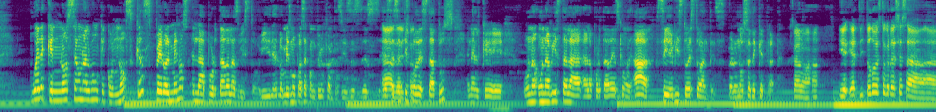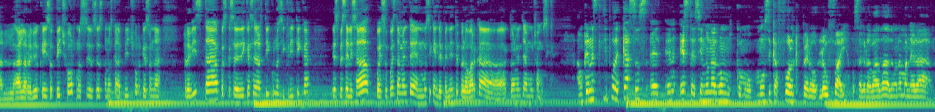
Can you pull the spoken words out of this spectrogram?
puede que no sea un álbum que conozcas, pero al menos la portada la has visto. Y lo mismo pasa con Twin Fantasy. Es, es- es- es Ah, ese hecho. tipo de estatus en el que una, una vista a la, a la portada es como de, ah, sí, he visto esto antes, pero no sé de qué trata. Claro, ajá. Y, y- y todo esto gracias a, a la review que hizo Pitchfork. No sé si ustedes conozcan a Pitchfork, que es una revista pues que se dedica a hacer artículos y crítica especializada pues supuestamente en música independiente, pero abarca actualmente ya mucha música. Aunque en este tipo de casos, en este siendo un álbum como música folk, pero lo-fi, o sea, grabada de una manera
